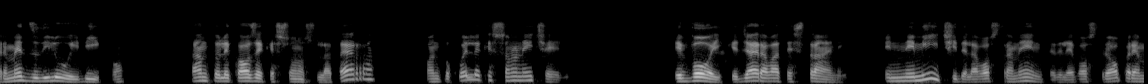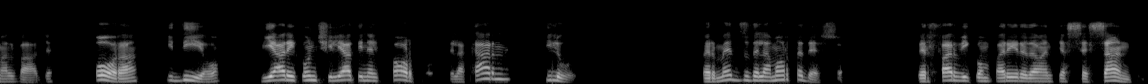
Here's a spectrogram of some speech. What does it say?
Per mezzo di lui dico, tanto le cose che sono sulla terra, quanto quelle che sono nei cieli. E voi, che già eravate estranei e nemici della vostra mente, delle vostre opere malvagie, ora il Dio vi ha riconciliati nel corpo della carne di Lui, per mezzo della morte d'esso, per farvi comparire davanti a sé santi,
